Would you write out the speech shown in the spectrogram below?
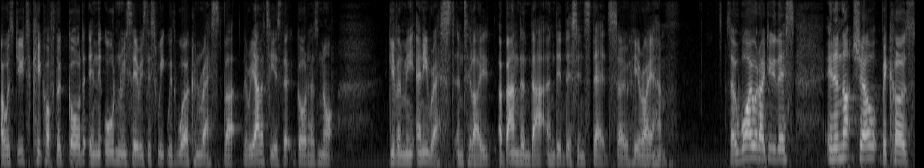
I was due to kick off the God in the Ordinary series this week with work and rest, but the reality is that God has not given me any rest until I abandoned that and did this instead. So here I am. So, why would I do this? In a nutshell, because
